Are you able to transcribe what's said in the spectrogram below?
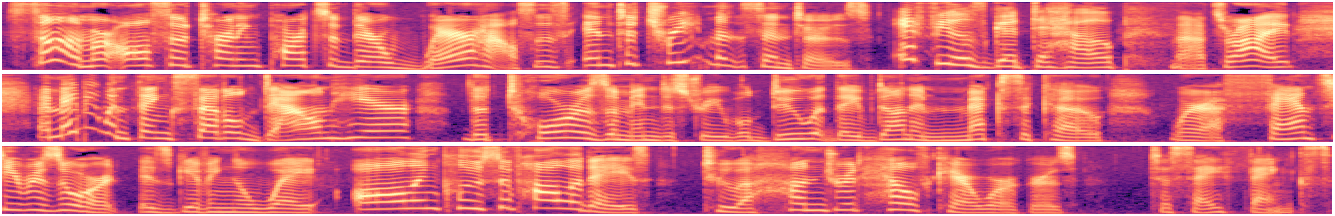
Some are also turning parts of their warehouses into treatment centers. It feels good to help. That's right. And maybe when things settle down here, the tourism industry will do what they've done in Mexico, where a fancy resort is giving away all inclusive holidays to a hundred healthcare workers to say thanks.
